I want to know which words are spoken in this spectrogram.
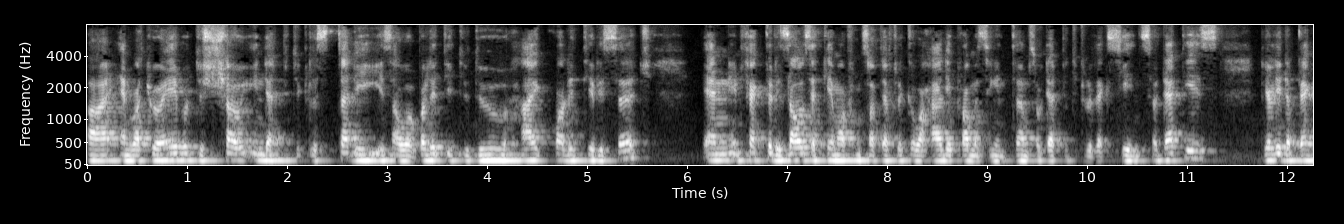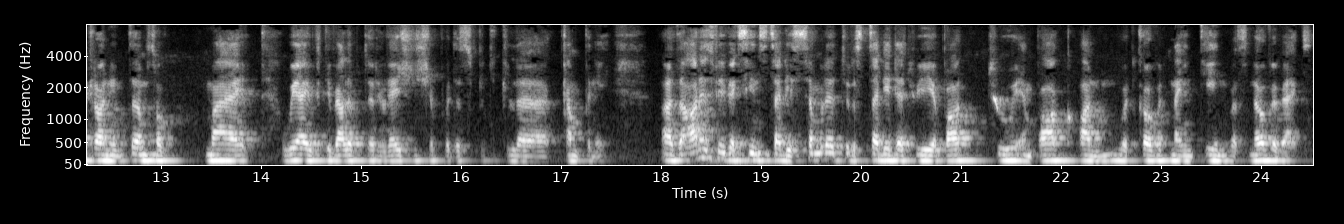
Uh, and what we were able to show in that particular study is our ability to do high quality research And in fact, the results that came out from South Africa were highly promising in terms of that particular vaccine. So that is really the background in terms of my where I've developed a relationship with this particular company. Uh, the RSV vaccine study is similar to the study that we are about to embark on with COVID 19 with Novavax,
